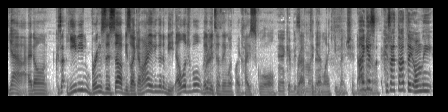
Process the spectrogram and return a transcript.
yeah, I don't because he even brings this up. He's like, "Am I even going to be eligible?" Maybe Right. it's a thing with like high school Yeah, it could be something like again, that. like you mentioned. I, don't guess because I thought the only.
